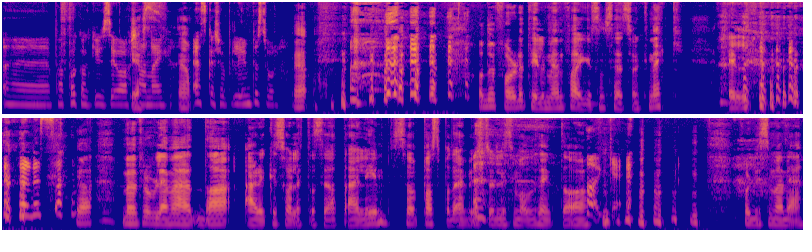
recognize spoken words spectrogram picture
eh, pepperkakehus i år, kjenner jeg. ja. Jeg skal kjøpe limpistol. Og du får det til med en farge som ser ut som knekk. Eller, er det sant? men problemet er at da er det ikke så lett å se at det er lim, så pass på det hvis du liksom hadde tenkt å. For de som er med.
